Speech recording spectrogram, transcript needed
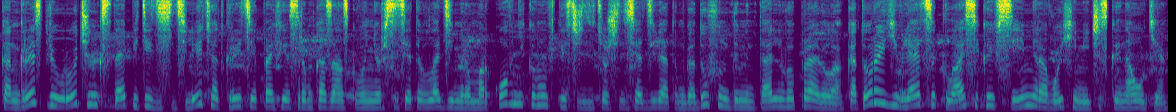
Конгресс приурочен к 150-летию открытия профессором Казанского университета Владимиром Марковниковым в 1969 году фундаментального правила, которое является классикой всей мировой химической науки.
